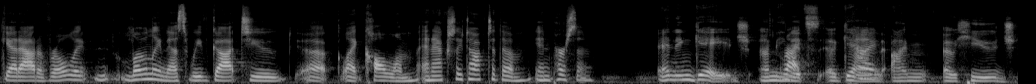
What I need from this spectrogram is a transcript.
get out of rolling, loneliness, we've got to uh, like call them and actually talk to them in person and engage. I mean, Right. it's again, Right. I'm a huge,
